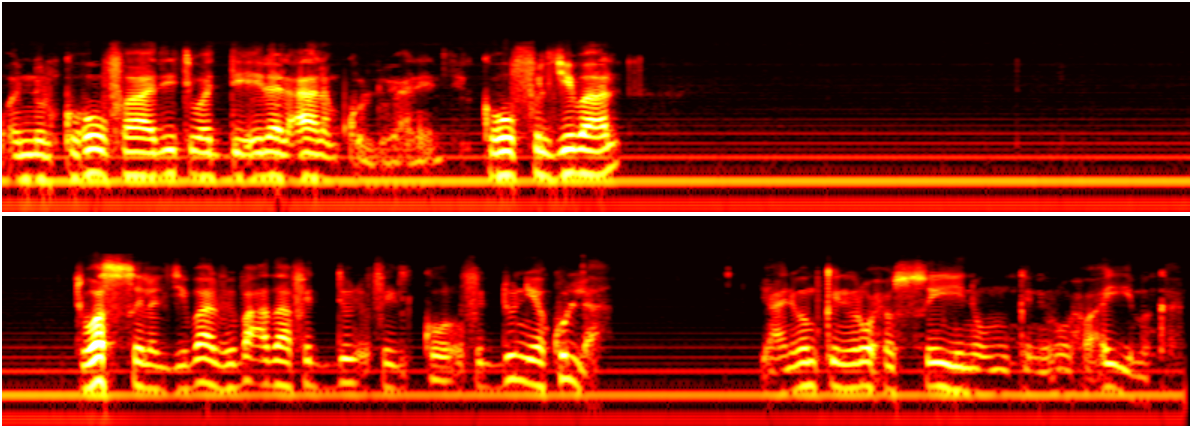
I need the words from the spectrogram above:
وأن الكهوف هذه تؤدي إلى العالم كله. يعني الكهوف في الجبال توصل الجبال في بعضها في الدنيا, في, في الدنيا كلها. يعني ممكن يروحوا الصين وممكن يروحوا أي مكان.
